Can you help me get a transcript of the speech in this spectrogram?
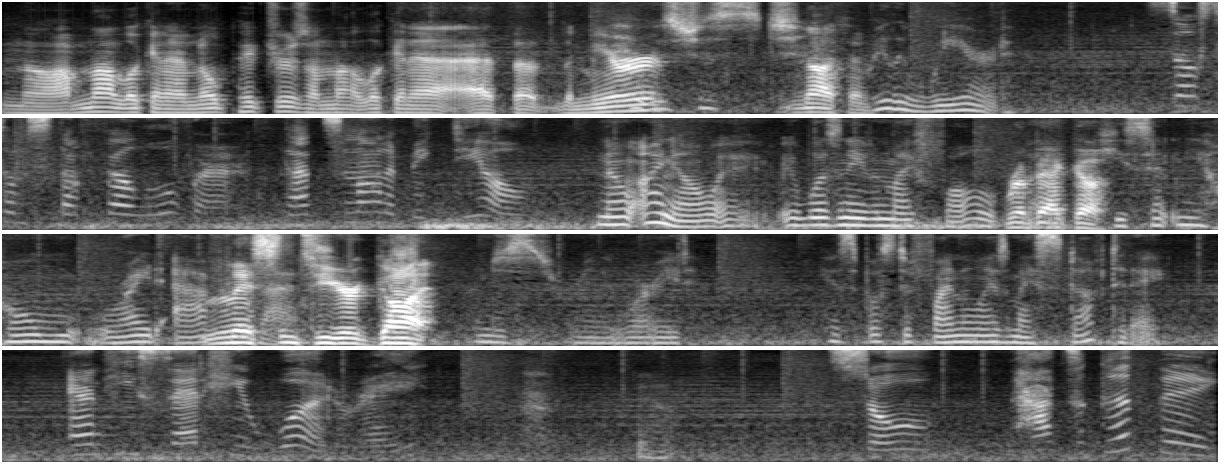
No, I'm not looking at no pictures. I'm not looking at, at the, the mirror. It was just Nothing. really weird. So some stuff fell over. That's not a big deal. No, I know. It, it wasn't even my fault. Rebecca. He sent me home right after Listen that. to your gut. I'm just really worried. He was supposed to finalize my stuff today. And he said he would, right? Yeah. So that's a good thing.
